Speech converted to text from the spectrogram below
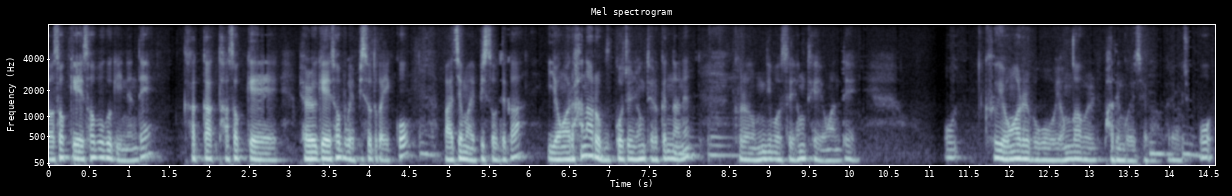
여섯 개의 서부극이 있는데 각각 다섯 개 별개의 서부극 에피소드가 있고 음. 마지막 에피소드가 이 영화를 하나로 묶어준 형태로 끝나는 음, 네. 그런 옴니버스 형태의 영화인데 어, 그 영화를 보고 영감을 받은 거예요 제가 음, 그래가지고 어,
